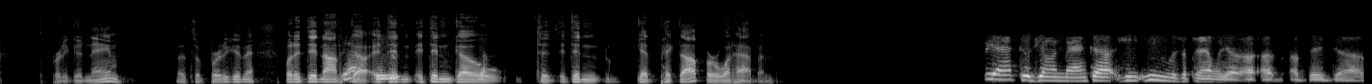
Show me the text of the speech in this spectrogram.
It's a pretty good name. That's a pretty good name, but it did not Yeah, go. it It didn't. It didn't go to. It didn't get picked up, or what happened? the actor John Manca, he he was apparently a a, a big uh,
